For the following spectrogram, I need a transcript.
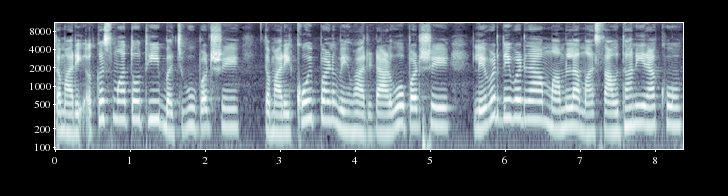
તમારે અકસ્માતોથી બચવું પડશે. તમારે કોઈ પણ વ્યવહાર ટાળવો પડશે. લેવડ દેવડના મામલામાં સાવધાની રાખો.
